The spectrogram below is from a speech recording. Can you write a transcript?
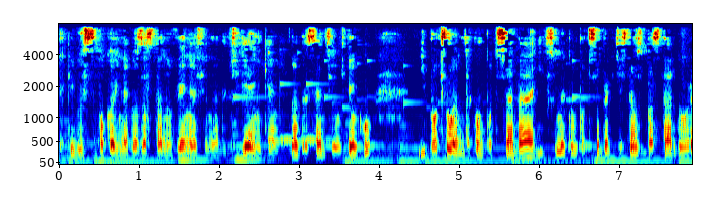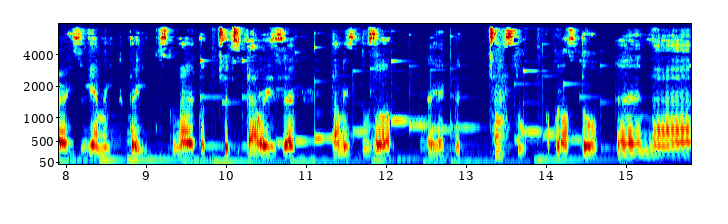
jakiegoś spokojnego zastanowienia się nad dźwiękiem, nad esencją dźwięku. I poczułem taką potrzebę i w sumie tą potrzebę gdzieś tam z Bastardą realizujemy. I tutaj doskonale to przeczytałeś, że tam jest dużo e, jakby czasu po prostu e, na,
